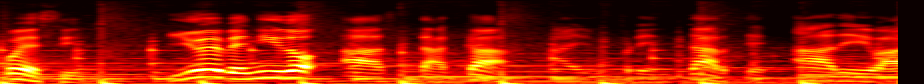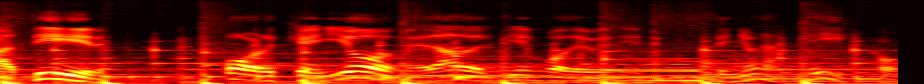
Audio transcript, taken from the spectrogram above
fue decir, yo he venido hasta acá a enfrentarte, a debatir, porque yo me he dado el tiempo de venir. Señora Keiko,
